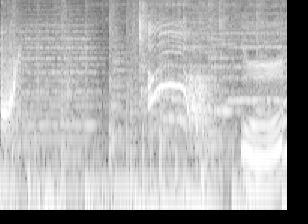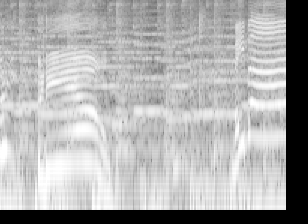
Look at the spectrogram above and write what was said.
โอ้ยเปรี้ยว บ๊ายบาย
